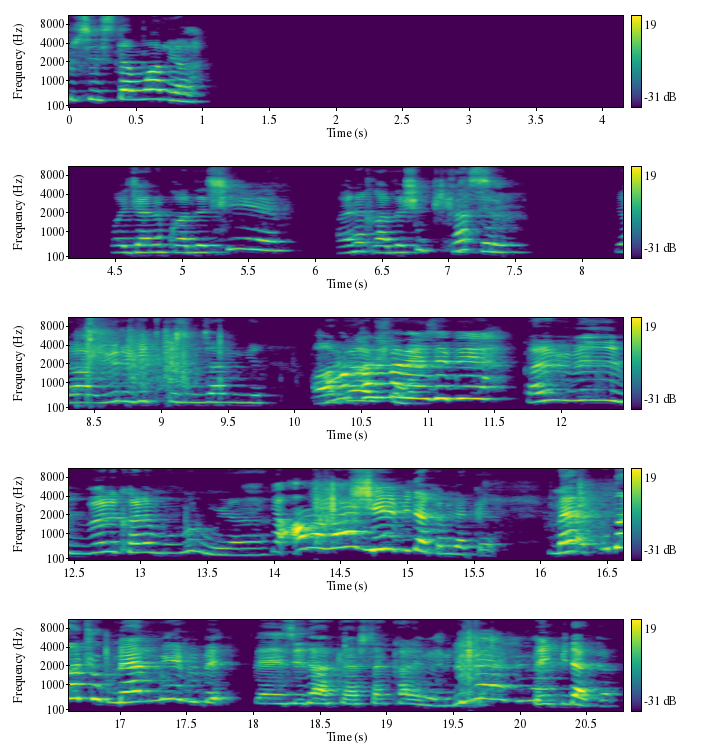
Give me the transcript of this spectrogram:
Şu sesten var ya. Vay canım kardeşim. Aynen kardeşim Picasso. ya yürü git kızım sen. git. Ama kaleme benzedi. Kalem böyle, böyle kalem olur mu ya? Ya ama ver. Şey bir dakika bir dakika. Mer bu daha çok mermiye mi be- benzedi arkadaşlar kaleme mi? Lütfen. Peki bir dakika.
